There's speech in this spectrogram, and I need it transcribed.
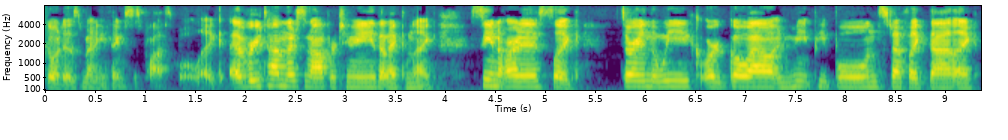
go to as many things as possible. Like every time there's an opportunity that I can like see an artist like during the week or go out and meet people and stuff like that. Like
